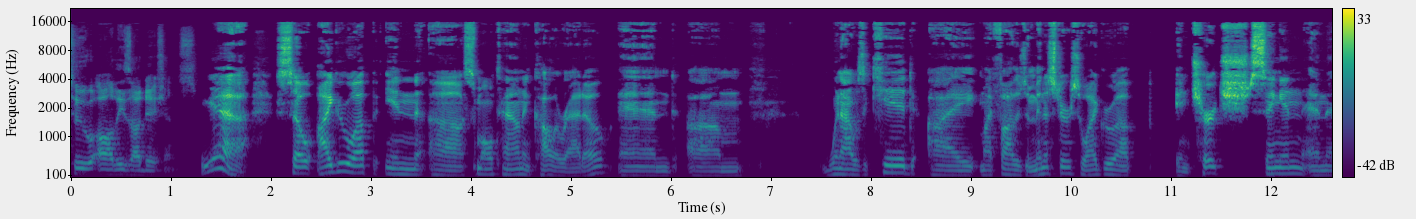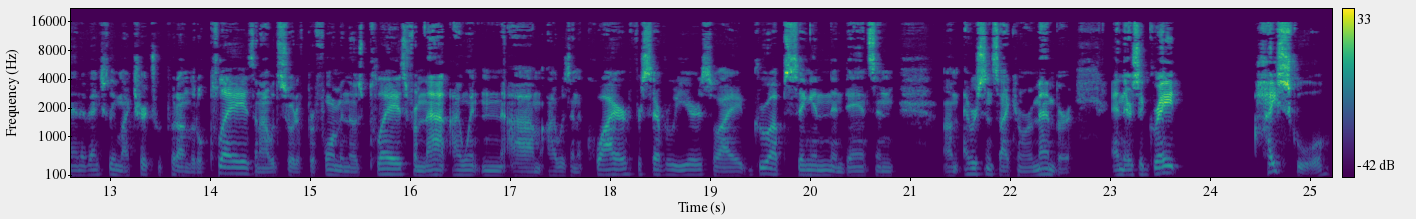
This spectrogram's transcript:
to all these auditions? Yeah. So I grew up in a small town in Colorado and um when I was a kid, I my father's a minister, so I grew up in church singing and then eventually my church would put on little plays and i would sort of perform in those plays from that i went and um, i was in a choir for several years so i grew up singing and dancing um, ever since i can remember and there's a great high school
